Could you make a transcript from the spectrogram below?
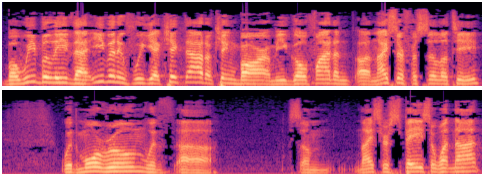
But we believe that even if we get kicked out of King Bar and we go find a, a nicer facility with more room, with uh, some nicer space or whatnot,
